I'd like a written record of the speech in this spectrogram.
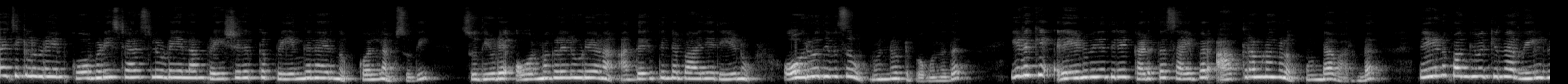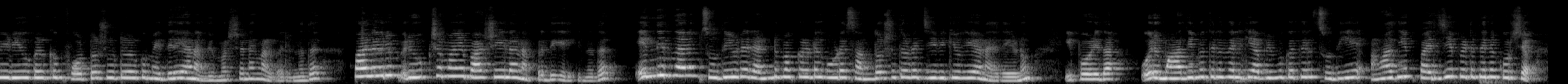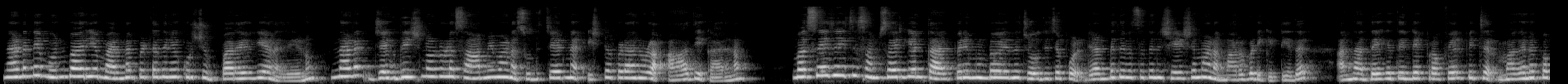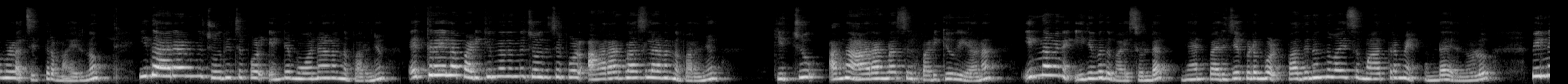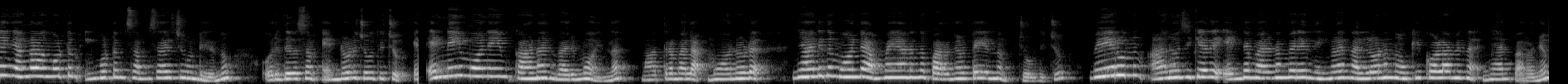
മാജിക്കിലൂടെയും comedy സ്റ്റാർസിലൂടെയെല്ലാം പ്രേക്ഷകർക്ക് പ്രിയങ്കനായിരുന്നു കൊല്ലം സുധി. സുധിയുടെ ഓർമ്മകളിലൂടെയാണ് അദ്ദേഹത്തിന്റെ ഭാര്യ രേണു ഓരോ ദിവസവും മുന്നോട്ടു പോകുന്നത്. ഇടയ്ക്ക് രേണുവിനെതിരെ കടുത്ത സൈബർ ആക്രമണങ്ങളും ഉണ്ടാവാറുണ്ട്. രേണു പങ്കുവെക്കുന്ന റീൽ വീഡിയോകൾക്കും ഫോട്ടോഷൂട്ടുകൾക്കും എതിരെയാണ് വിമർശനങ്ങൾ വരുന്നത്. പലരും രൂക്ഷമായ ഭാഷയിലാണ് പ്രതികരിക്കുന്നത്. എന്നിരുന്നാലും സുധിയുടെ രണ്ടു മക്കളുടെ കൂടെ സന്തോഷത്തോടെ ജീവിക്കുകയാണ് രേണു. ഇപ്പോഴിതാ ഒരു മാധ്യമത്തിന് നൽകിയ അഭിമുഖത്തിൽ സുധിയെ ആദ്യം പരിചയപ്പെട്ടതിനെ കുറിച്ച് നടന്റെ മുൻ ഭാര്യ മരണപ്പെട്ടതിനെ കുറിച്ചും പറയുകയാണ് രേണു. നടൻ ജഗദീഷിനോടുള്ള സാമ്യമാണ് സുധിച്ചേട്ടന് ഇഷ്ടപ്പെടാനുള്ള ആദ്യ കാരണം. മെസ്സേജ് അയച്ച് സംസാരിക്കാൻ താല്പര്യമുണ്ടോ എന്ന് ചോദിച്ചപ്പോൾ രണ്ട് ദിവസത്തിന് ശേഷമാണ് മറുപടി കിട്ടിയത്. അന്ന് അദ്ദേഹത്തിന്റെ പ്രൊഫൈൽ പിക്ചർ മകനൊപ്പമുള്ള ചിത്രമായിരുന്നു. ഇതാരാണെന്ന് ചോദിച്ചപ്പോൾ എന്റെ മോനാണെന്ന് പറഞ്ഞു. എത്രയിലാ പഠിക്കുന്നതെന്ന് ചോദിച്ചപ്പോൾ ആറാം ക്ലാസ്സിലാണെന്ന് പറഞ്ഞു. കിച്ചു അന്ന് ആറാം ക്ലാസ്സിൽ പഠിക്കുകയാണ്. ഇന്നവന് ഇരുപത് വയസ്സുണ്ട്. ഞാൻ പരിചയപ്പെടുമ്പോൾ പതിനൊന്ന് വയസ്സ് മാത്രമേ ഉണ്ടായിരുന്നുള്ളൂ. പിന്നെ ഞങ്ങൾ അങ്ങോട്ടും ഇങ്ങോട്ടും സംസാരിച്ചുകൊണ്ടിരുന്നു. ഒരു ദിവസം എന്നോട് ചോദിച്ചു എന്നെയും മോനെയും കാണാൻ വരുമോ? എന്ന്. മാത്രമല്ല മോനോട് ഞാനിത് മോന്റെ അമ്മയാണെന്ന് പറഞ്ഞോട്ടെ എന്നും ചോദിച്ചു. വേറൊന്നും ആലോചിക്കാതെ എന്റെ മരണം വരെ നിങ്ങളെ നല്ലോണം നോക്കിക്കോളാമെന്ന് ഞാൻ പറഞ്ഞു.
